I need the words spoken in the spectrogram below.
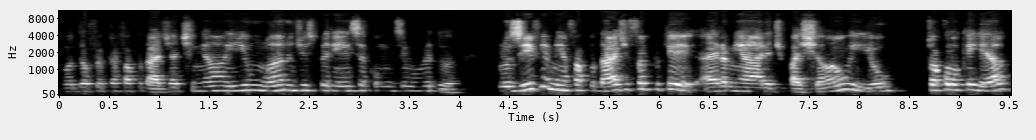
quando eu fui para a faculdade. Já tinha aí um ano de experiência como desenvolvedor. Inclusive, a minha faculdade foi porque era minha área de paixão e eu só coloquei ela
